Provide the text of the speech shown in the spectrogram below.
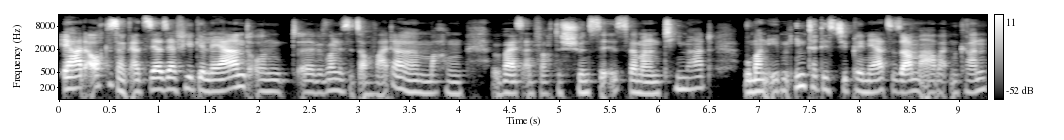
er hat auch gesagt, er hat sehr, sehr viel gelernt und äh, wir wollen es jetzt auch weitermachen, weil es einfach das Schönste ist, wenn man ein Team hat, wo man eben interdisziplinär zusammenarbeiten kann,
